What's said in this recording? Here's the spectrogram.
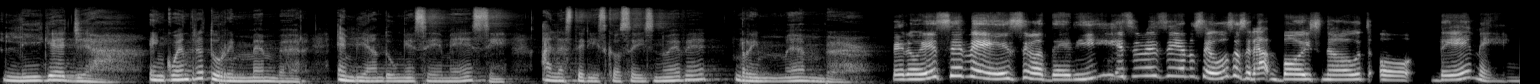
Ligue ya. Encuentra tu Remember enviando un SMS al asterisco 69 Remember. Pero SMS, Boteri, SMS ya no se usa, será voice note o DM.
